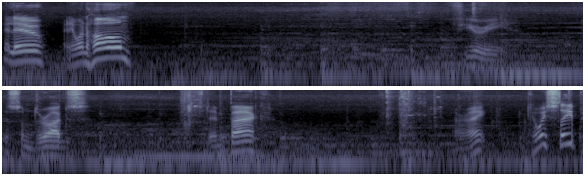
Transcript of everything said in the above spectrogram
Hello? Anyone home? Fury. Just some drugs. Stimpak. Alright. Can we sleep?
